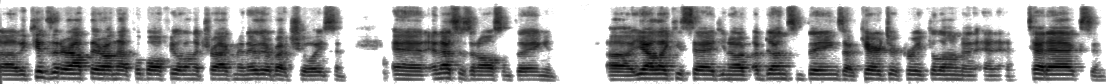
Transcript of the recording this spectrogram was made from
uh, the kids that are out there on that football field, on the track, man, they're there by choice. And, and, and that's just an awesome thing. And, uh, yeah, like you said, you know, I've, I've done some things, uh, character curriculum and, and, and, TEDx and,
